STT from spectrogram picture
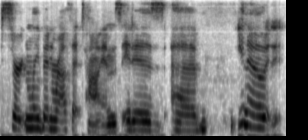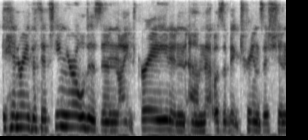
certainly been rough at times. It is. um you know, Henry, the 15 year old, is in ninth grade, and um, that was a big transition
